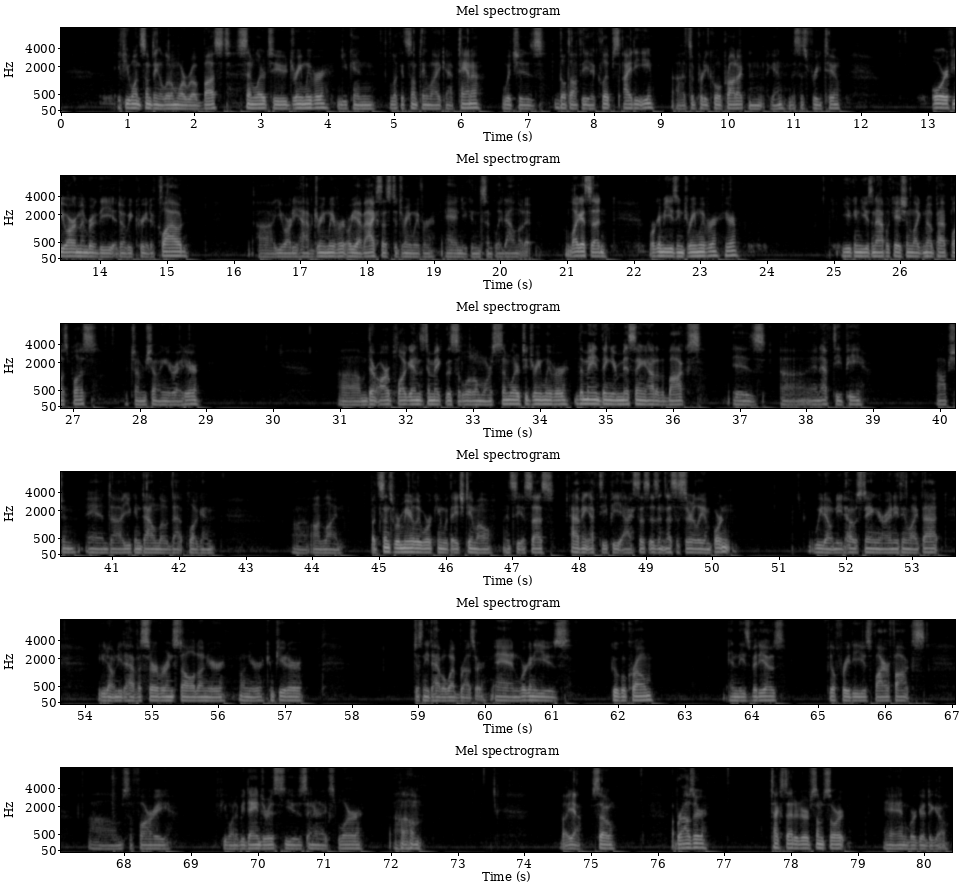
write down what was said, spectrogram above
If you want something a little more robust, similar to Dreamweaver, you can look at something like Aptana, which is built off the Eclipse IDE. Uh, it's a pretty cool product, and again, this is free too. Or if you are a member of the Adobe Creative Cloud, uh, you already have Dreamweaver or you have access to Dreamweaver, and you can simply download it like I said, we're going to be using Dreamweaver here. You can use an application like Notepad++, which I'm showing you right here. Um, there are plugins to make this a little more similar to Dreamweaver. The main thing you're missing out of the box is uh, an FTP option, and uh, you can download that plugin uh, online. But since we're merely working with HTML and CSS, having FTP access isn't necessarily important. We don't need hosting or anything like that. You don't need to have a server installed on your on your computer. Just need to have a web browser. And we're going to use Google Chrome in these videos. Feel free to use Firefox, um, Safari. If you want to be dangerous, use Internet Explorer. Um, but yeah, so a browser, text editor of some sort, and we're good to go.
